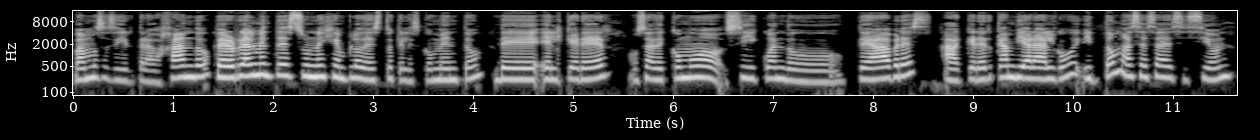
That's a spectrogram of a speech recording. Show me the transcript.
Vamos a seguir trabajando, pero realmente es un ejemplo de esto que les comento, de el querer, o sea, de cómo sí cuando te abres a querer cambiar algo y tomas esa decisión,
